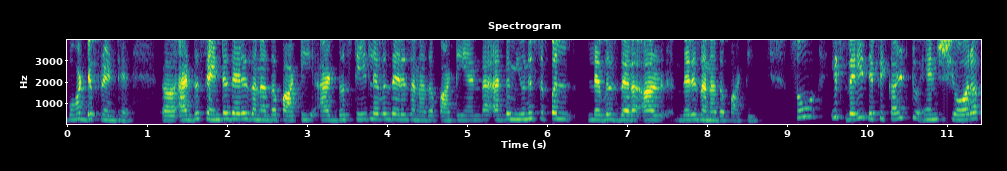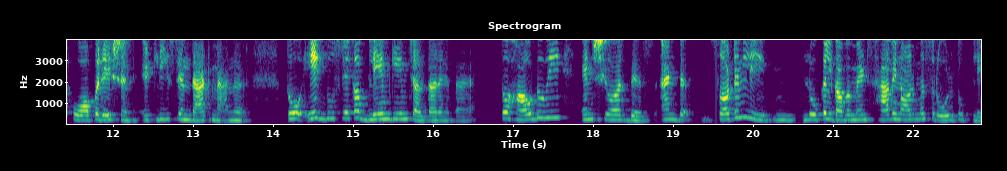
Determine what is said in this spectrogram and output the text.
बहुत डिफरेंट है। Uh, at the center there is another party at the state level there is another party and the, at the municipal levels there are there is another party so it's very difficult to ensure a cooperation at least in that manner तो एक दूसरे का ब्लेम गेम चलता रहता है तो how do we ensure this and certainly local governments have enormous role to play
